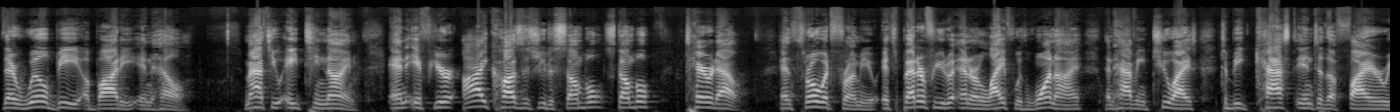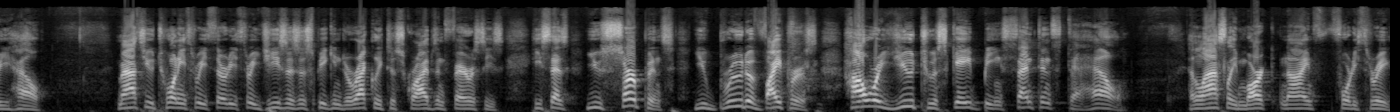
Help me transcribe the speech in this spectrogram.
There will be a body in hell. Matthew 18, 9. And if your eye causes you to stumble, stumble, tear it out and throw it from you. It's better for you to enter life with one eye than having two eyes to be cast into the fiery hell. Matthew 23, 33, Jesus is speaking directly to scribes and Pharisees. He says, You serpents, you brood of vipers, how are you to escape being sentenced to hell? And lastly, Mark 9, 43.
